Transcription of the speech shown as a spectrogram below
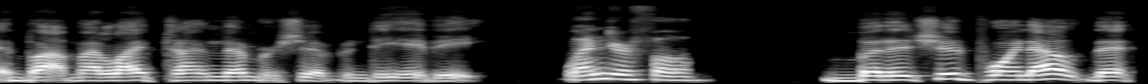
and bought my lifetime membership in DAV. Wonderful. But it should point out that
